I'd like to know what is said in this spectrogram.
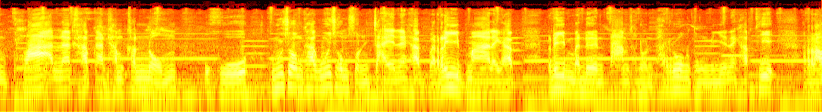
ำพระนะครับ การทำขนมโอ้โหคุณผู้ชมครับคุณผู้ชมสนใจนะครับ รีบมาเลยครับ รีบมาเดินตามถนนพระร่วงตรงนี้นะครับที่เรา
